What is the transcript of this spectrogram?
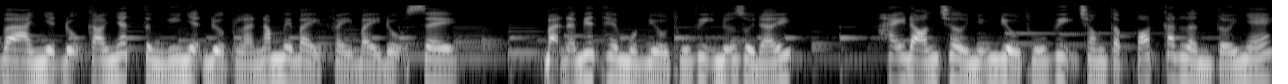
Và nhiệt độ cao nhất từng ghi nhận được là 57,7 độ C. Bạn đã biết thêm một điều thú vị nữa rồi đấy. Hãy đón chờ những điều thú vị trong tập podcast lần tới nhé.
